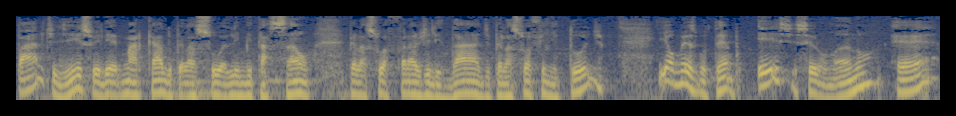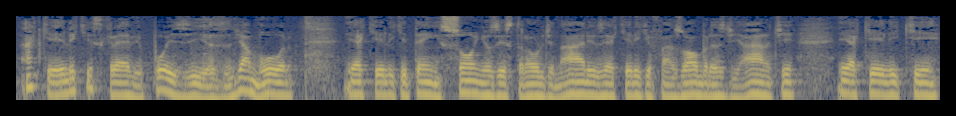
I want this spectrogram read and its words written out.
parte disso, ele é marcado pela sua limitação, pela sua fragilidade, pela sua finitude. E ao mesmo tempo, esse ser humano é aquele que escreve poesias de amor, é aquele que tem sonhos extraordinários, é aquele que faz obras de arte, é aquele que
